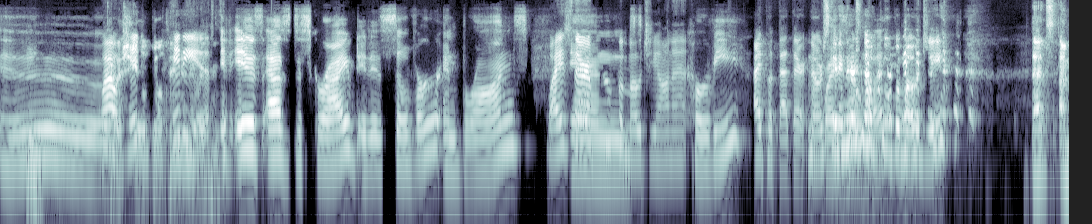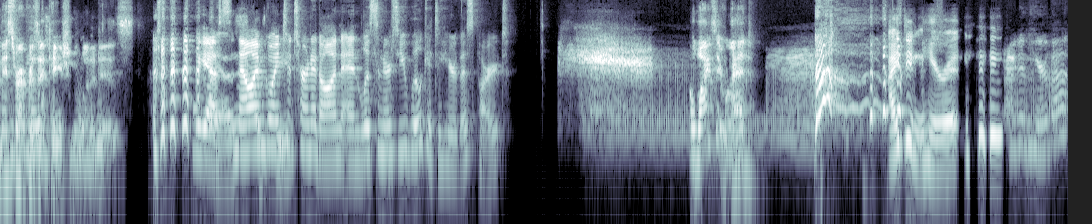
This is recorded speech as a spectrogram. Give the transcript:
Hmm. Ooh. Wow, hid- shield built in and hideous. It is as described. It is silver and bronze, Why is there a poop emoji on it? curvy. I put that there. No, I'm just Why kidding. there There's a no what? poop emoji. That's a misrepresentation of what it is. But yes, Yes, now I I'm going to turn it on, and listeners, you will get to hear this part. Oh, why is it red? I didn't hear it. you didn't hear that?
